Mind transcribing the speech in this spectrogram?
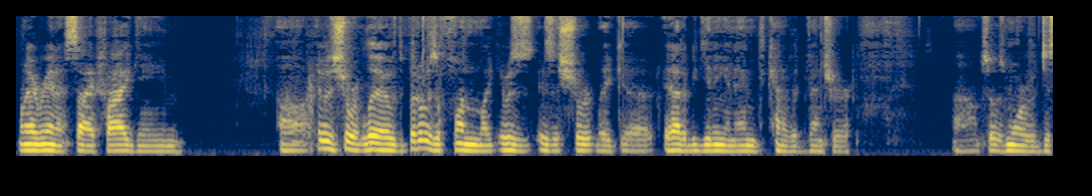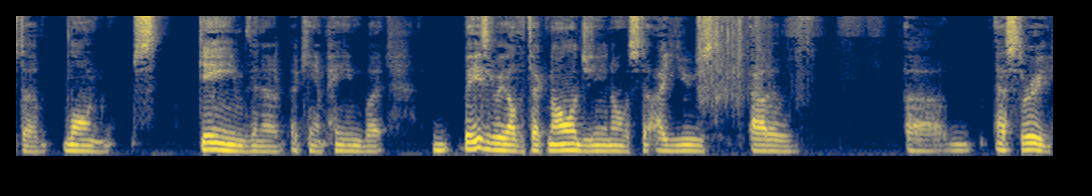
when I ran a sci-fi game, uh, it was short lived, but it was a fun like it was is a short like uh, it had a beginning and end kind of adventure. Um, so it was more of just a long game than a, a, campaign. But basically, all the technology and all the stuff I used out of uh, S3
